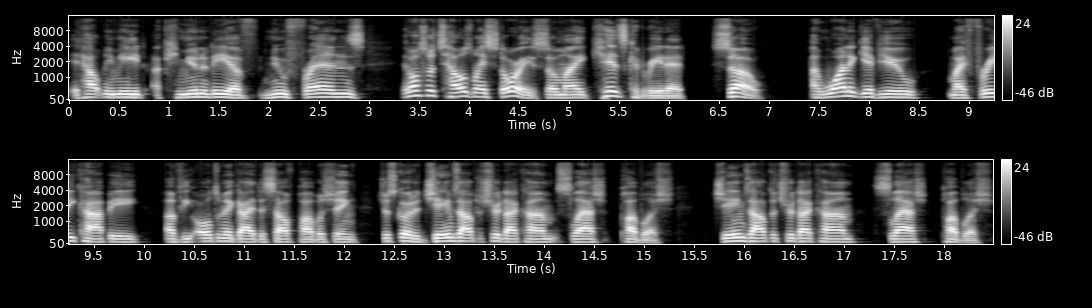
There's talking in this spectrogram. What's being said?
It helped me meet a community of new friends. It also tells my stories so my kids could read it. So I want to give you my free copy of the ultimate guide to self-publishing. Just go to jamesaltucher.com slash publish. jamesaltucher.com slash publish.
